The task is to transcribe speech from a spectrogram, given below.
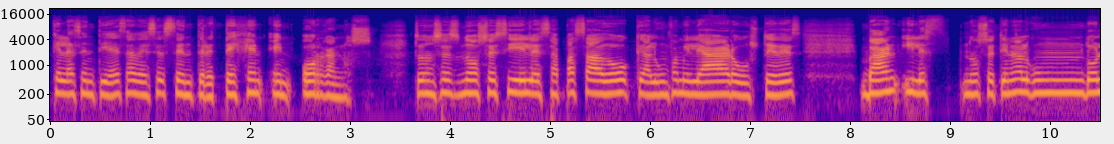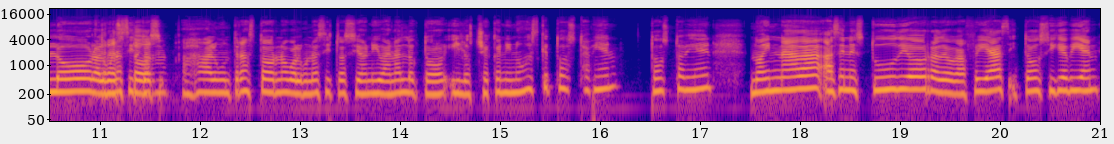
que las entidades a veces se entretejen en órganos. Entonces, no sé si les ha pasado que algún familiar o ustedes van y les, no sé, tienen algún dolor, alguna situación, algún trastorno o alguna situación y van al doctor y los checan y no, es que todo está bien todo está bien, no hay nada, hacen estudios, radiografías y todo sigue bien.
